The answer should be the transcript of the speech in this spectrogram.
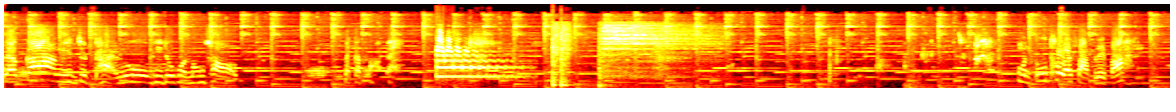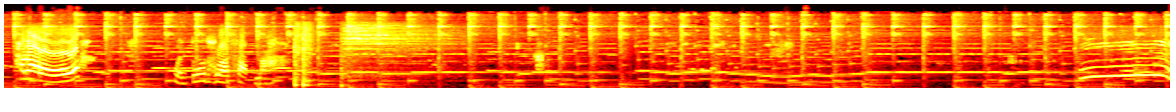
แล้วก็มีจุดถ่ายรูปที่ทุกคนต้องชอบ แล้วก็ต่อไป เหมือนตู้โทรศัพท์เลยปะฮัลโหล เหมือนตู้โทรศัพท์นะ นี่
